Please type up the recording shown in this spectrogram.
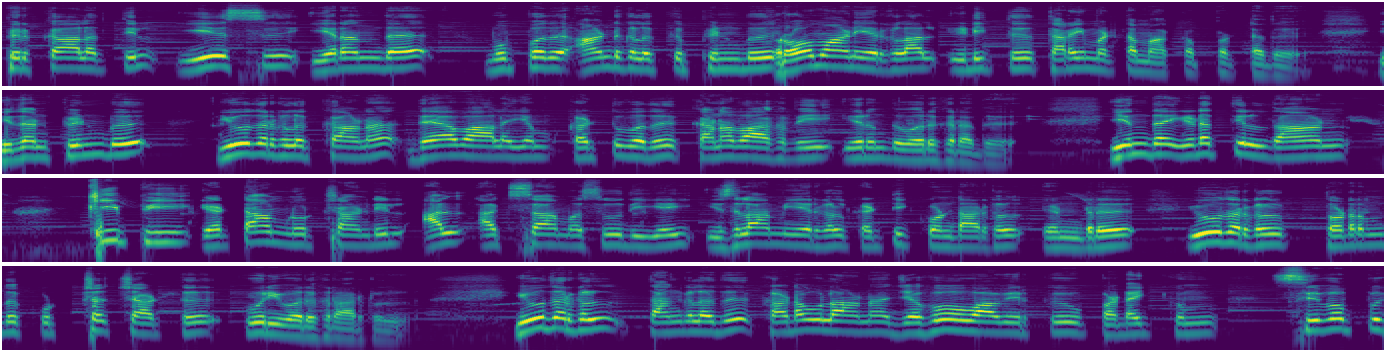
பிற்காலத்தில் இயேசு இறந்த முப்பது ஆண்டுகளுக்கு பின்பு ரோமானியர்களால் இடித்து தரைமட்டமாக்கப்பட்டது. இதன் பின்பு யூதர்களுக்கான தேவாலயம் கட்டுவது கனவாகவே இருந்து வருகிறது. இந்த இடத்தில்தான் கிபி எட்டாம் நூற்றாண்டில் அல் அக்ஸா மசூதியை இஸ்லாமியர்கள் கட்டிக்கொண்டார்கள் என்று யூதர்கள் தொடர்ந்து குற்றச்சாட்டு கூறி வருகிறார்கள். யூதர்கள் தங்களது கடவுளான ஜெகோவாவிற்கு படைக்கும் சிவப்பு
